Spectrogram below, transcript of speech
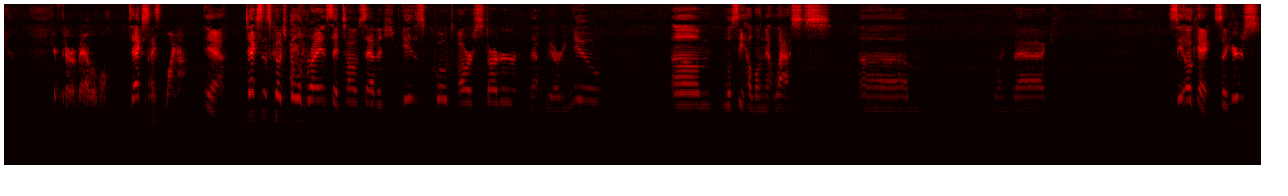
if they're available. Like, Texans. why not? Yeah. Texans coach Bill O'Brien said Tom Savage is, quote, our starter. That we already knew. Um, we'll see how long that lasts. Um, going back. See, okay, so here's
